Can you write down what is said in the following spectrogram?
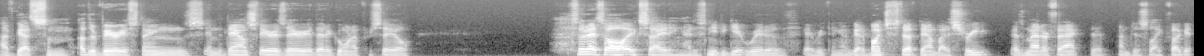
I've got some other various things in the downstairs area that are going up for sale. So that's all exciting. I just need to get rid of everything. I've got a bunch of stuff down by the street, as a matter of fact, that I'm just like, fuck it.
